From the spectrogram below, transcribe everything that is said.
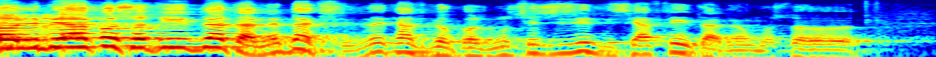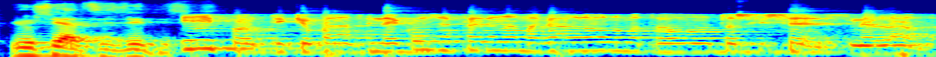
ο Ολυμπιακός ότι ήταν, εντάξει, δεν χάθηκε ο κόσμος. Η συζήτηση αυτή ήταν όμως το, η ουσία της συζήτησης. Είπε ότι και ο Παναθηναϊκός έφερε ένα μεγάλο όνομα το, το Σισε στην Ελλάδα.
